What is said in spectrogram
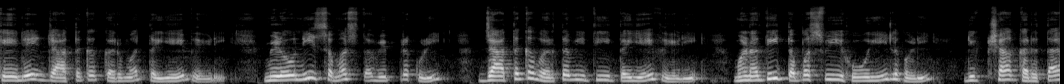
केले जातक कर्म तये वेळी. मिळोनी समस्त विप्रकुळी जातक वर्तविती तये वेळी. म्हणती तपस्वी होईल वळी दीक्षा करता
